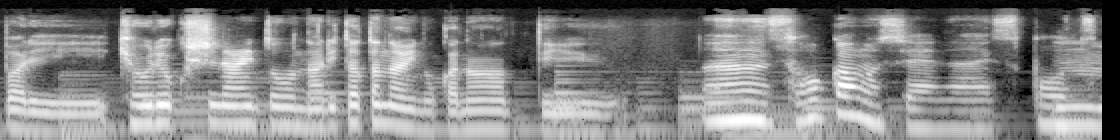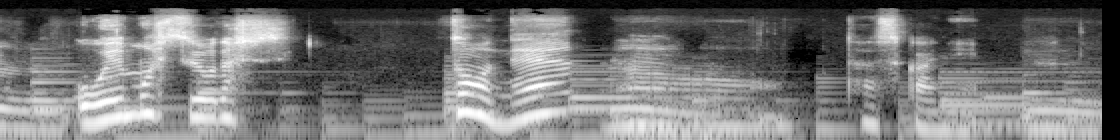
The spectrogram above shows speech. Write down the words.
ぱり協力しないと成り立たないのかなっていう、うん、そうかもしれない、スポうーツ。ん、応援も必要だし、そうね。うんうん。確かに。うん、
